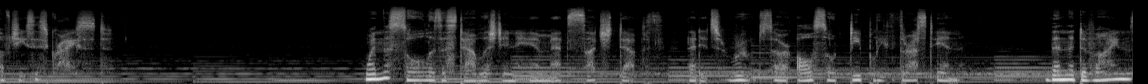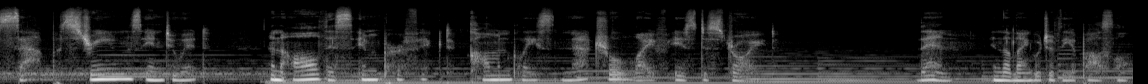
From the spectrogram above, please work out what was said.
of Jesus Christ? When the soul is established in Him at such depth that its roots are also deeply thrust in, then the divine sap streams into it, and all this imperfect, commonplace, natural life is destroyed. Then, in the language of the Apostle,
